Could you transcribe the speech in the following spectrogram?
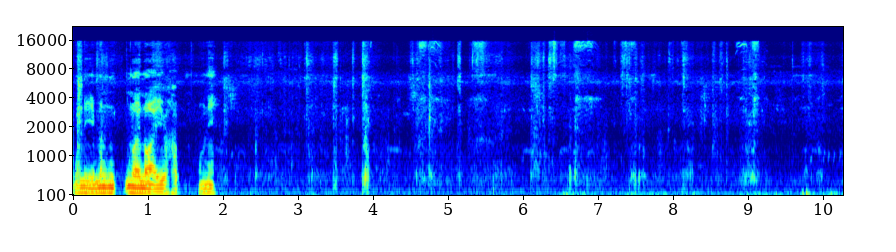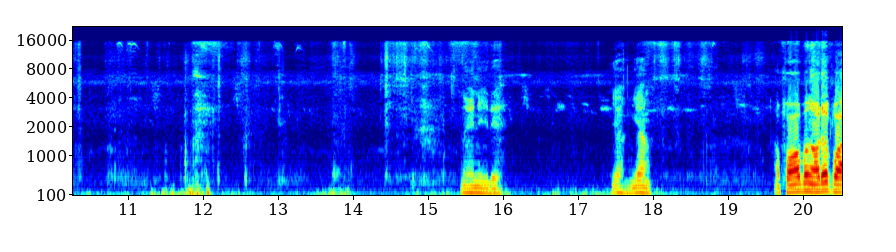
วันนี้มันหน่อยๆอยู่ครับวันนี้ในนี่เด้ยังยังเอาพอเบิ่งเอาด้อพอ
